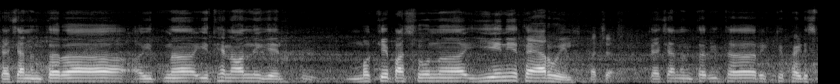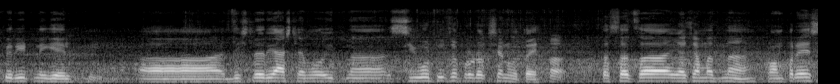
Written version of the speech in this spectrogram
त्याच्यानंतर अ, इथनं इथेनॉल निघेल. मकेपासून ई एन ए तयार होईल. अच्छा. त्याच्यानंतर इथं रेक्टिफाईड स्पिरिट निघेल. डिस्लरी असल्यामुळं इथनं सी ओ टूचं प्रोडक्शन होतं आहे तसंच याच्यामधनं कॉम्प्रेस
